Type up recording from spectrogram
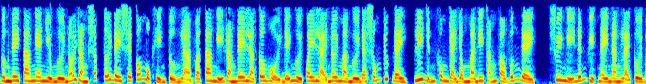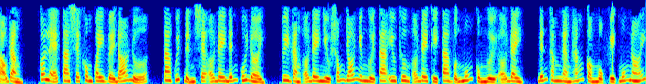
Gần đây ta nghe nhiều người nói rằng sắp tới đây sẽ có một hiện tượng lạ và ta nghĩ rằng đây là cơ hội để người quay lại nơi mà người đã sống trước đây. Lý Dĩnh không dài dòng mà đi thẳng vào vấn đề, suy nghĩ đến việc này nàng lại cười bảo rằng, có lẽ ta sẽ không quay về đó nữa, ta quyết định sẽ ở đây đến cuối đời, tuy rằng ở đây nhiều sóng gió nhưng người ta yêu thương ở đây thì ta vẫn muốn cùng người ở đây, đến thăm nàng hắn còn một việc muốn nói,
